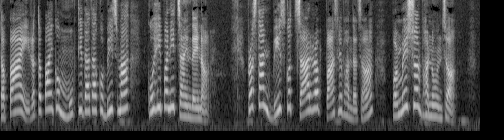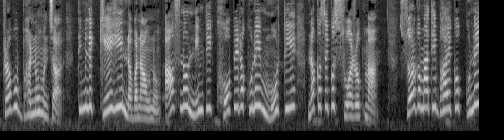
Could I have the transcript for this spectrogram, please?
तपाईँ र तपाईँको मुक्तिदाताको बिचमा कोही पनि चाहिँदैन। प्रस्थान बिसको चार र पाँचले भन्दछ परमेश्वर भन्नुहुन्छ प्रभु भन्नुहुन्छ तिमीले केही नबनाउनु। आफ्नो निम्ति खोपेर कुनै मूर्ति न कसैको स्वरूपमा। स्वर्गमाथि भएको कुनै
